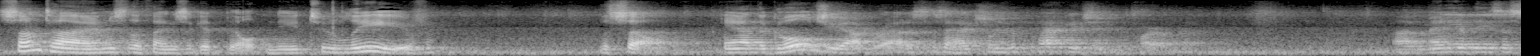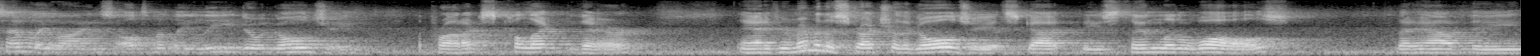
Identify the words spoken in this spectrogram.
sometimes the things that get built need to leave the cell. And the Golgi apparatus is actually the packaging department. Uh, many of these assembly lines ultimately lead to a Golgi. The products collect there. And if you remember the structure of the Golgi, it's got these thin little walls that have the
